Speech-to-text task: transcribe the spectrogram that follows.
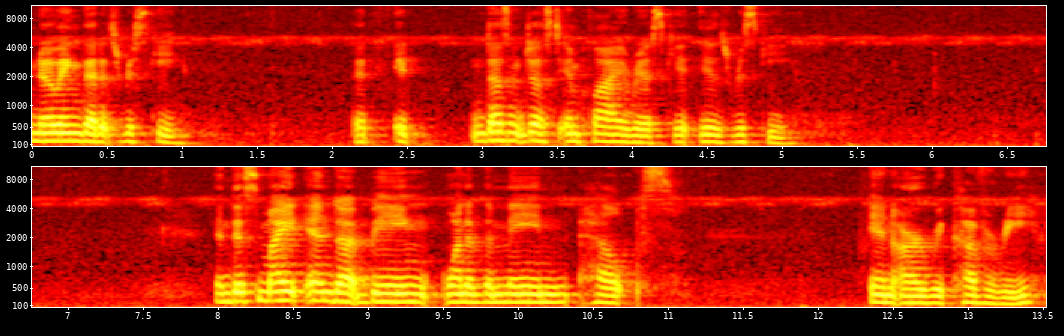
knowing that it's risky, that it doesn't just imply risk, it is risky. And this might end up being one of the main helps in our recovery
